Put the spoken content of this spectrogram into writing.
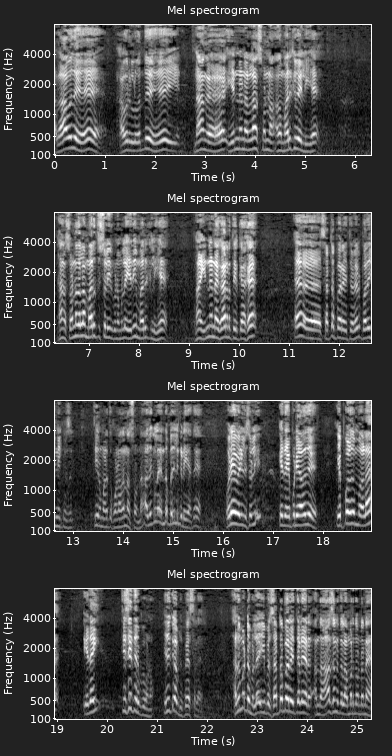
அதாவது அவர்கள் வந்து நாங்கள் என்னென்னலாம் சொன்னோம் அதை மறுக்கவே இல்லையே. நாங்கள் சொன்னதெல்லாம் மறுத்து சொல்லியிருக்கணும்ல எதையும் மறுக்கலையே. நான் என்னென்ன காரணத்திற்காக சட்டப்பேரவைத் தலைவர் பதவி நீக்கம் தீர்மானத்தை கொண்டாந்து நான் சொன்னேன். அதுக்கெல்லாம் எந்த பதிலும் கிடையாது. ஒரே வழியில் சொல்லி இதை எப்படியாவது எப்பொழுதும் போல இதை திசை திருப்பி வேணும் இதுக்கு அப்படி பேசுறாரு. அது மட்டும் இல்லை இப்போ சட்டப்பேரவைத் தலைவர் அந்த ஆசனத்தில் அமர்ந்த உடனே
